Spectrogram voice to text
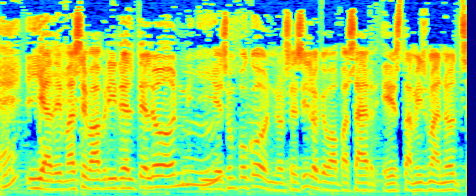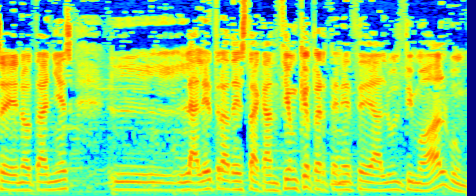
¿Eh? y además se va a abrir el telón y es un poco, no sé si lo que va a pasar esta misma noche en Otañes, l- la letra de esta canción que pertenece al último álbum.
